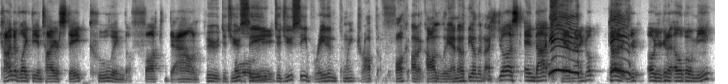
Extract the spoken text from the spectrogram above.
kind of like the entire state cooling the fuck down. Dude, did you see? Did you see Brayden Point drop the fuck out of Cogliano the other night? Just and that camera angle. Kind of. Oh, you're gonna elbow me?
